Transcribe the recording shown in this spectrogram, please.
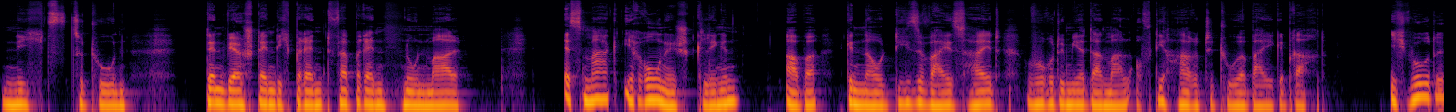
nichts zu tun. Denn wer ständig brennt, verbrennt nun mal. Es mag ironisch klingen, aber genau diese Weisheit wurde mir dann mal auf die harte Tour beigebracht. Ich wurde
